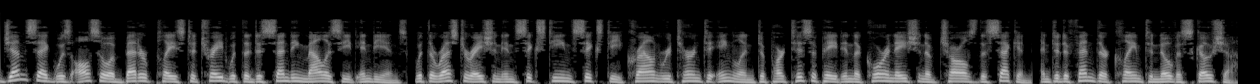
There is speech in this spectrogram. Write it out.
Jemseg was also a better place to trade with the descending Maliseet Indians. With the Restoration in 1660, Crowne returned to England to participate in the coronation of Charles II, and to defend their claim to Nova Scotia.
